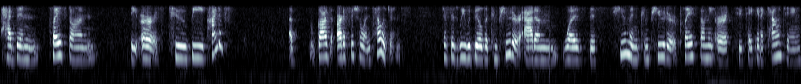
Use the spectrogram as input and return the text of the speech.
had been placed on the earth to be kind of a, God's artificial intelligence. Just as we would build a computer, Adam was this human computer placed on the earth to take an accounting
